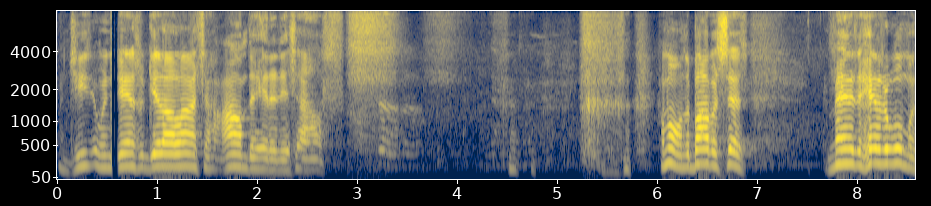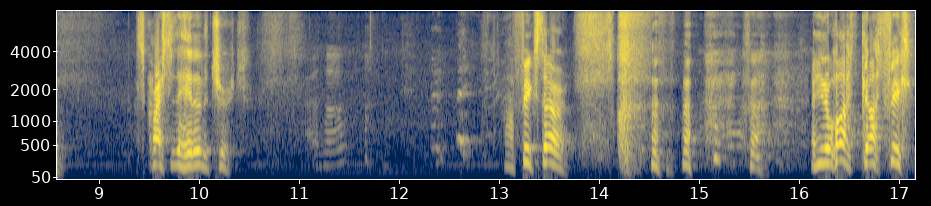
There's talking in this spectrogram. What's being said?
When, Jesus, when James would get out of line, say, I'm the head of this house. Come on, the Bible says, man is the head of the woman. Christ is the head of the church. Uh-huh. I fixed her. and you know what? God fixed,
